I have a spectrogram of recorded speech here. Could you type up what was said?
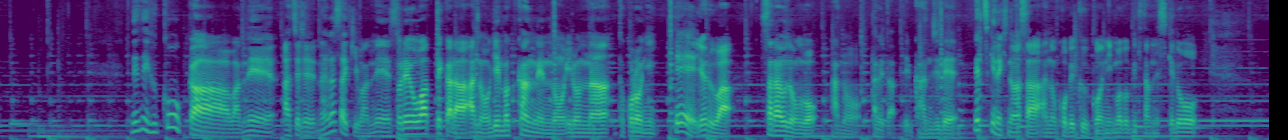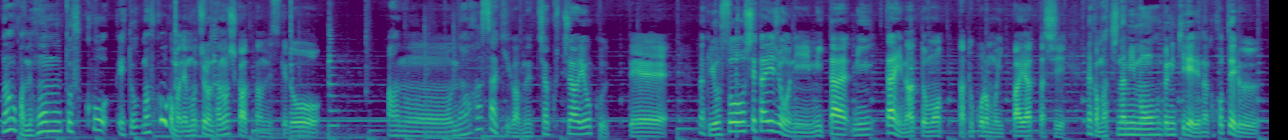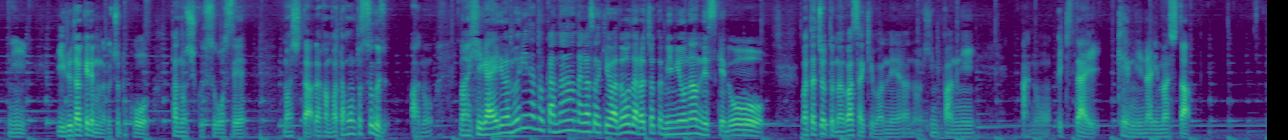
でね福岡はねあ違う違う長崎はねそれ終わってからあの原爆関連のいろんなところに行って夜は皿うどんをあの食べたっていう感じでで次の日の朝あの神戸空港に戻ってきたんですけどなんかね、ほんと福、えっと、まあ、福岡もね、もちろん楽しかったんですけど、あのー、長崎がめちゃくちゃ良くって、なんか予想してた以上に見た、見たいなって思ったところもいっぱいあったし、なんか街並みも本当に綺麗で、なんかホテルにいるだけでもなんかちょっとこう、楽しく過ごせました。だからまたほんとすぐ、あの、まあ日帰りは無理なのかな？長崎はどうだろう？ちょっと微妙なんですけど、またちょっと長崎はね、あの、頻繁に、あの、行きたい県になりました。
